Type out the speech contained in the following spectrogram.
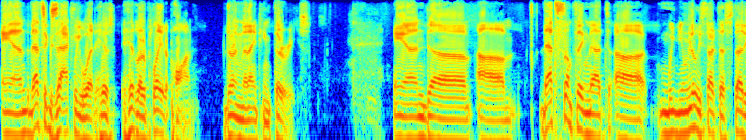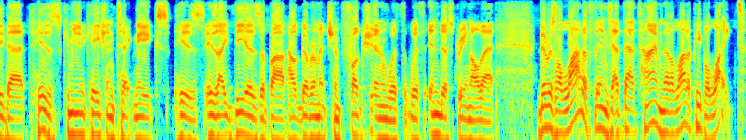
And that's exactly what his, Hitler played upon during the 1930s. And uh, um, that's something that uh, when you really start to study that, his communication techniques, his his ideas about how government should function with, with industry and all that, there was a lot of things at that time that a lot of people liked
